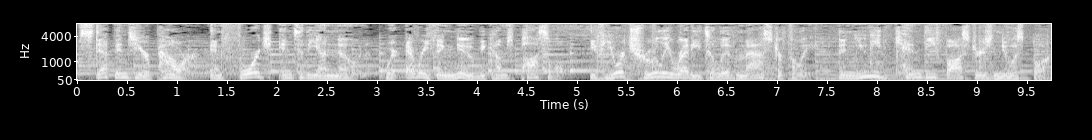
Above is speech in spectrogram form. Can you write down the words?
step into your power, and forge into the unknown, where everything new becomes possible. If you're truly ready to live masterfully, then you need Ken D. Foster's newest book,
